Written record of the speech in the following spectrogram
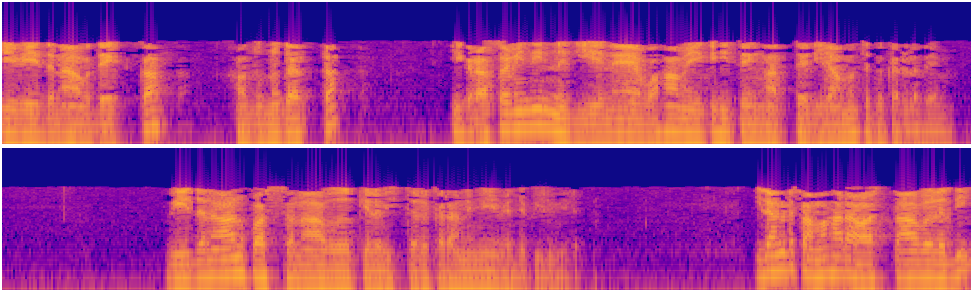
ඒ වේදනාව දැක්කා, හඳුනගත්තා. ඒක රස විඳින්න ගියේ නෑ වහම ඒක හිතෙන් අත්හැරිය අමතක කරලා දැම්ම. වේදනානුපස්සනාව කියලා විස්තර කරන්නේ මේ වැඩපිළිවෙල. ඊළඟට සමහර අවස්ථාවලදී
